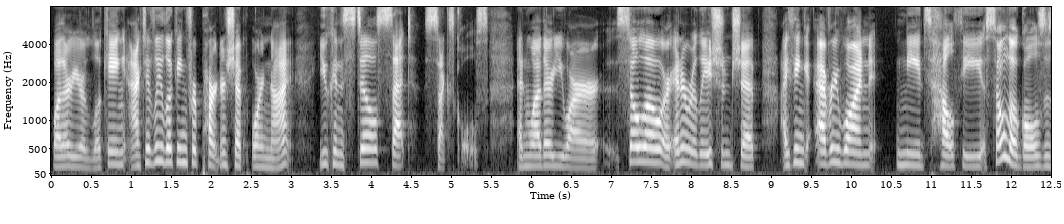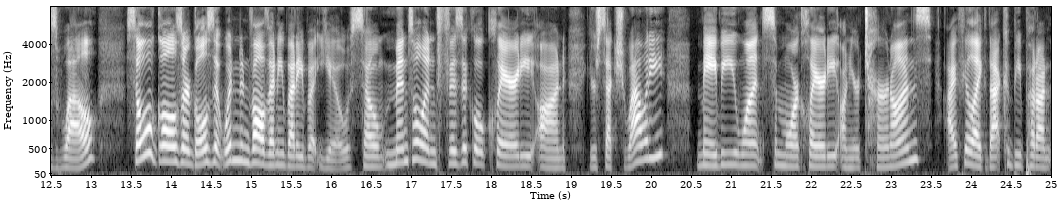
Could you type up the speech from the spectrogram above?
Whether you're looking, actively looking for partnership or not, you can still set sex goals. And whether you are solo or in a relationship, I think everyone needs healthy solo goals as well. Solo goals are goals that wouldn't involve anybody but you. So, mental and physical clarity on your sexuality, Maybe you want some more clarity on your turn ons. I feel like that could be put on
